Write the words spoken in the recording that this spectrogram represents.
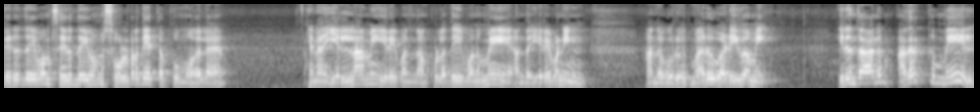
பெரு தெய்வம் சொல்கிறதே தப்பு முதல்ல. ஏன்னா எல்லாமே இறைவன் தான். குலதெய்வனுமே அந்த இறைவனின் அந்த ஒரு மறு வடிவமே. இருந்தாலும் அதற்கு மேல்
